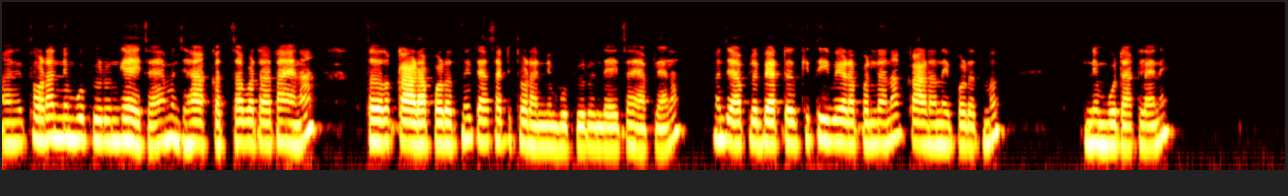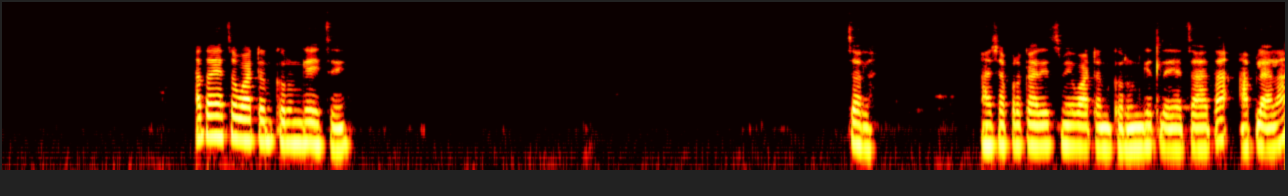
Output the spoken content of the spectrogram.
आणि थोडा निंबू पिळून घ्यायचा आहे. म्हणजे हा कच्चा बटाटा आहे ना तर काळा पडत नाही. त्यासाठी थोडा निंबू पिळून द्यायचा आहे आपल्याला. म्हणजे आपलं बॅटर किती वेळा पडलं ना काढा नाही पडत मग. निंबू टाकल्याने. आता याचं वाटण करून घ्यायचं आहे चला. अशा प्रकारेच मी वाटण करून घेतलं याचा आता. आपल्याला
